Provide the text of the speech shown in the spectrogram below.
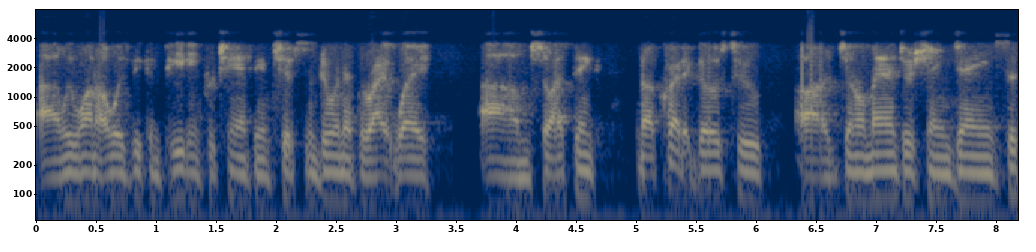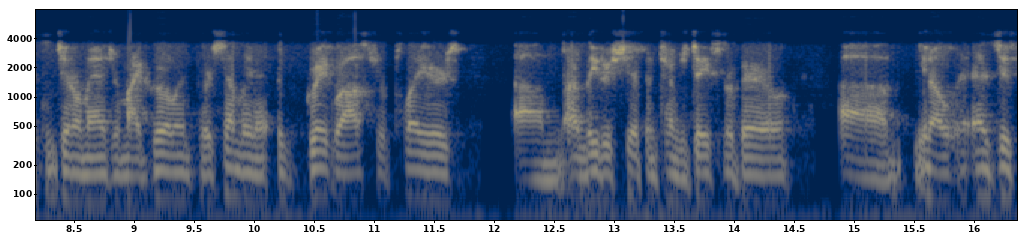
Uh, we want to always be competing for championships and doing it the right way. Um, so I think you know credit goes to our general manager Shane James, assistant general manager Mike Gerlin for assembling a, great roster of players. Um, our leadership in terms of Jason Ribeiro, um, you know, has just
